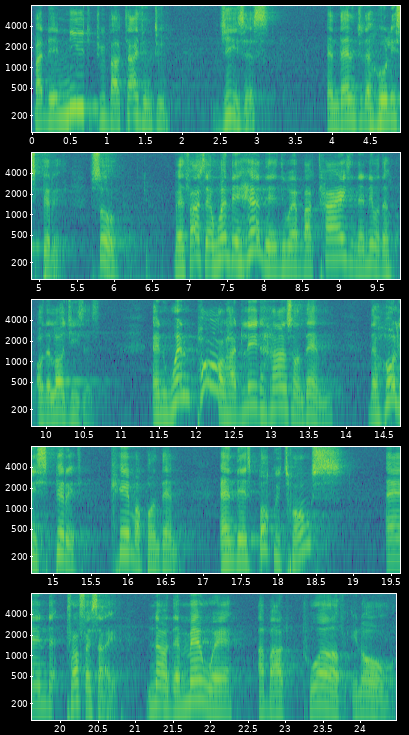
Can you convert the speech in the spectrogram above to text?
but they need to be baptized into Jesus and then to the Holy Spirit. So, verse 5 says, when they heard this, they were baptized in the name of the, of the Lord Jesus. And when Paul had laid hands on them, the Holy Spirit came upon them, and they spoke with tongues and prophesied. Now, the men were about 12 in all.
